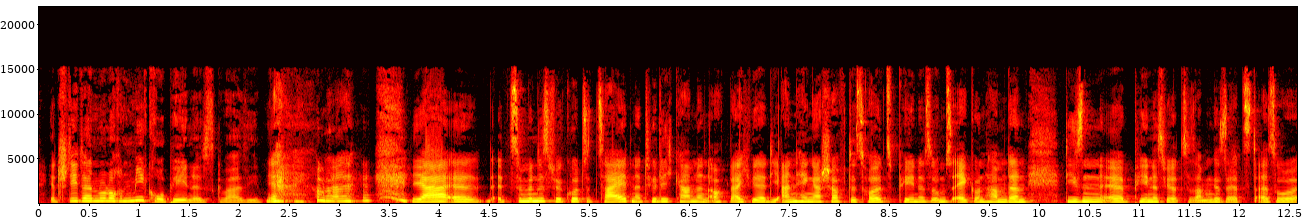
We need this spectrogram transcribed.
Jetzt steht da nur noch ein Mikropenis quasi. Ja, aber, ja äh, zumindest für kurze Zeit. Natürlich kam dann auch gleich wieder die Anhängerschaft des Holzpenis ums Eck und haben dann diesen äh, Penis wieder zusammengesetzt. Also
